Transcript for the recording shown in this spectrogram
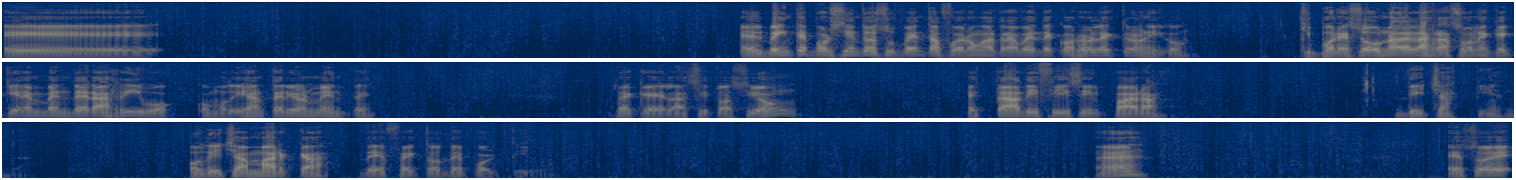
Eh, el 20% de sus ventas fueron a través de correo electrónico. Y por eso es una de las razones que quieren vender a como dije anteriormente. O que la situación está difícil para dichas tiendas o dicha marca de efectos deportivos. ¿Eh? Eso es,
